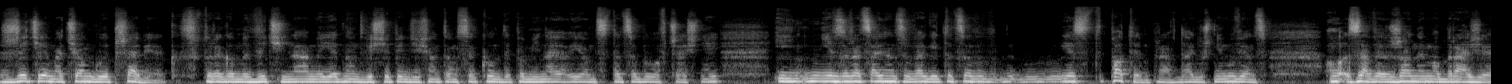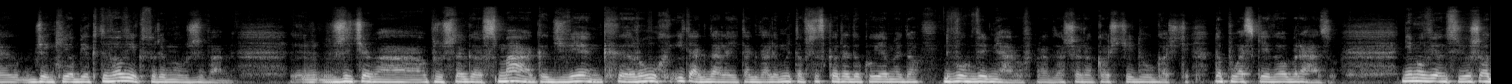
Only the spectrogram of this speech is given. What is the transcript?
Życie ma ciągły przebieg, z którego my wycinamy jedną 250 sekundy, pominając to, co było wcześniej i nie zwracając uwagi to, co jest po tym, prawda? Już nie mówiąc o zawężonym obrazie dzięki obiektywowi, który my używamy. Życie ma oprócz tego smak, dźwięk, ruch i tak dalej, i tak dalej. My to wszystko redukujemy do dwóch wymiarów, prawda? Szerokości i długości, do płaskiego obrazu. Nie mówiąc już o,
